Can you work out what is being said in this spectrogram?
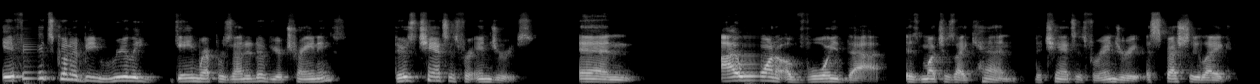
if it's going to be really game representative your trainings there's chances for injuries. And i want to avoid that as much as i can the chances for injury especially like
